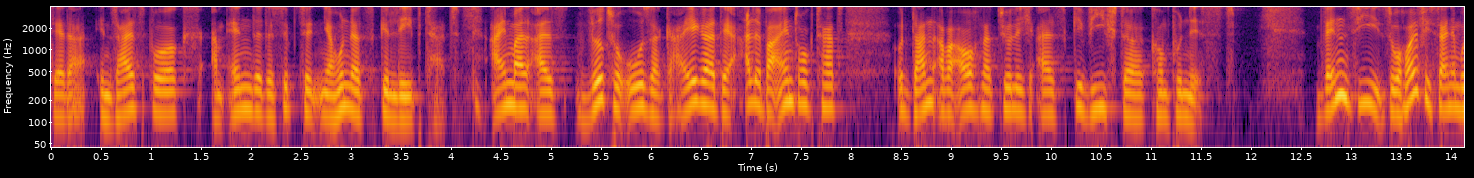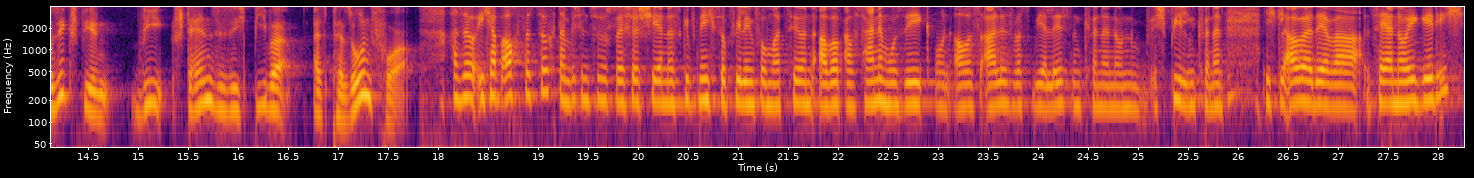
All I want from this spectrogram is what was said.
der da in Salzburg am Ende des 17. Jahrhunderts gelebt hat. Einmal als virtuoser Geiger, der alle beeindruckt hat, und dann aber auch natürlich als gewiefter Komponist. Wenn Sie so häufig seine Musik spielen, wie stellen Sie sich Bieber als Person vor? Also ich habe auch versucht, ein bisschen zu recherchieren. Es gibt nicht so viele Informationen, aber aus seiner Musik und aus alles, was wir lesen können und spielen können. Ich glaube, der war sehr neugierig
